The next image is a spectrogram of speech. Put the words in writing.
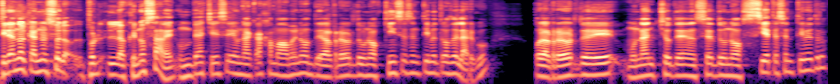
tirando el canal suelo, por los que no saben, un VHS es una caja más o menos de alrededor de unos 15 centímetros de largo por alrededor de un ancho deben ser de unos 7 centímetros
